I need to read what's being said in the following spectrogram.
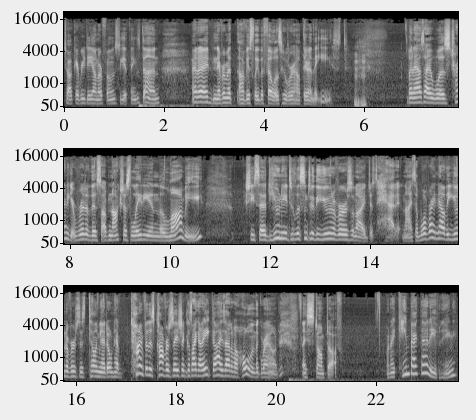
talk every day on our phones to get things done. And I'd never met, obviously, the fellows who were out there in the East. Mm-hmm. But as I was trying to get rid of this obnoxious lady in the lobby, she said, You need to listen to the universe. And I just had it. And I said, Well, right now the universe is telling me I don't have time for this conversation because I got eight guys out of a hole in the ground. I stomped off. When I came back that evening,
